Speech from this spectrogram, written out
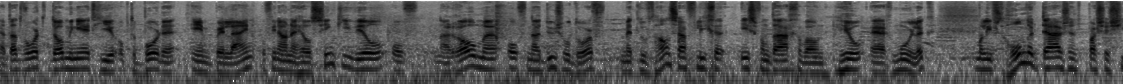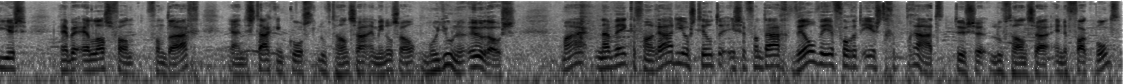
Ja, dat woord domineert hier op de borden in Berlijn. Of je nou naar Helsinki wil, of naar Rome, of naar Düsseldorf. Met Lufthansa vliegen is vandaag gewoon heel erg moeilijk. Maar liefst 100.000 passagiers hebben er last van vandaag. Ja, en de staking kost Lufthansa inmiddels al miljoenen euro's. Maar na weken van radiostilte is er vandaag wel weer voor het eerst gepraat tussen Lufthansa en de vakbond.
